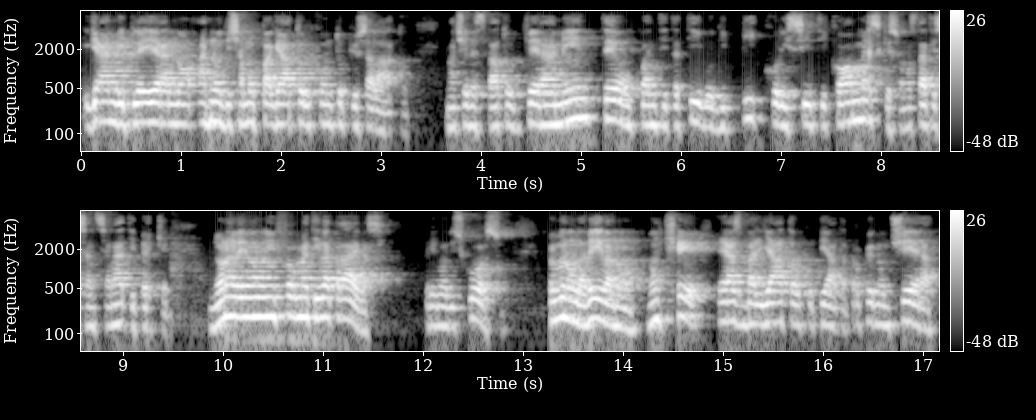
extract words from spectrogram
i grandi player hanno, hanno diciamo pagato il conto più salato ma ce n'è stato veramente un quantitativo di piccoli siti e-commerce che sono stati sanzionati perché non avevano l'informativa privacy, primo discorso, proprio non l'avevano, non che era sbagliata o copiata, proprio non c'era.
